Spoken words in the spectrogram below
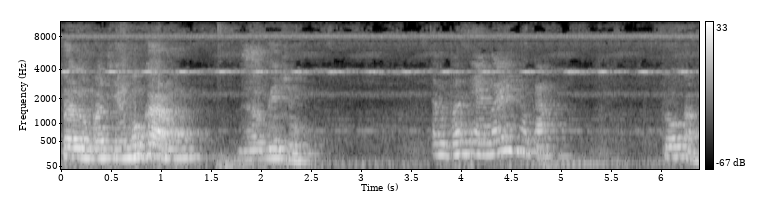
પેલું પછી મુકાણું ને હવે બીજું તમે ભજીયા ગણી નો કામ તો કામ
